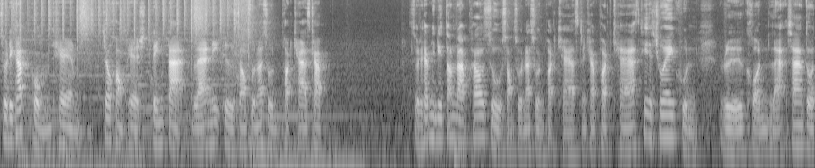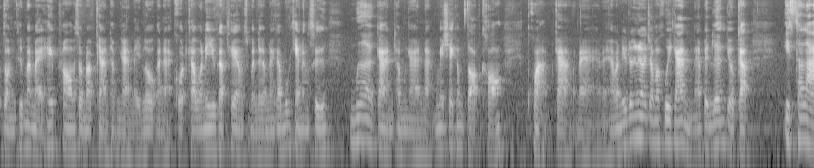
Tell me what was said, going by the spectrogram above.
สวัสดีครับผมเทมส์เจ้าของเพจติ้งต่างและนี่คือ 2050 Podcast ครับ สวัสดีครับ ยินดีต้อนรับเข้าสู่ 2050 Podcast นะครับ Podcast ที่จะช่วยคุณหรือคนและสร้างตัวตนขึ้นมาใหม่ให้พร้อมสำหรับการทำงานในโลกอนาคตครับ วันนี้อยู่กับเทมส์เหมือนเดิมนะครับ ผู้เขียนหนังสือเมื่อการทำงานหนักไม่ใช่คำตอบของความก้าวหน้านะครับ วันนี้เรื่องที่เราจะมาคุยกันนะเป็นเรื่องเกี่ยวกับอิสระ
